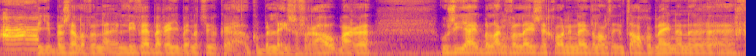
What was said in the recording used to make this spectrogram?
aan. Je bent zelf een, een liefhebber en je bent natuurlijk eh, ook een belezen vrouw. Maar eh, hoe zie jij het belang van lezen gewoon in Nederland in het algemeen? En eh,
